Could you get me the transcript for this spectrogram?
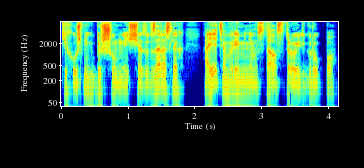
Тихушник бесшумно исчез в зарослях, а я тем временем стал строить группу.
